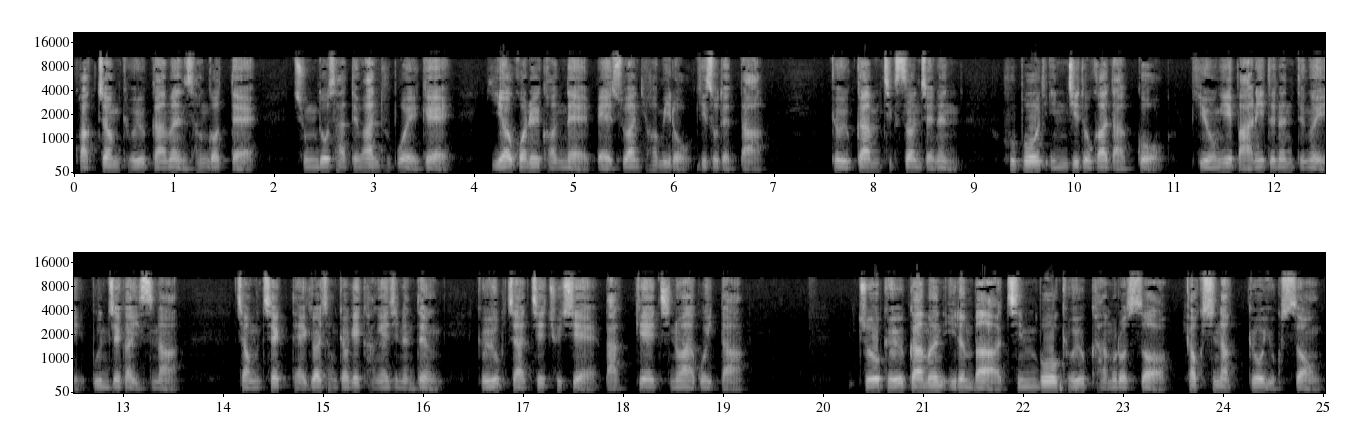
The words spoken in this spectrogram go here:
곽정 교육감은 선거 때 중도 사퇴한 후보에게 2억 원을 건네 매수한 혐의로 기소됐다. 교육감 직선제는 후보 인지도가 낮고 비용이 많이 드는 등의 문제가 있으나 정책 대결 성격이 강해지는 등 교육 자치 취지에 맞게 진화하고 있다. 조 교육감은 이른바 진보 교육감으로서 혁신학교 육성,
